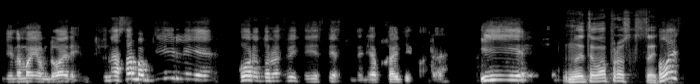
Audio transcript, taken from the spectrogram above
не на моем дворе. На самом деле городу развитие, естественно, необходимо, да. И... Ну, это вопрос, кстати. Власть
